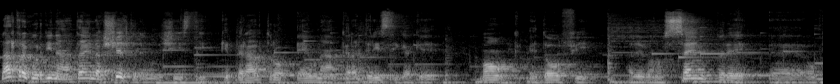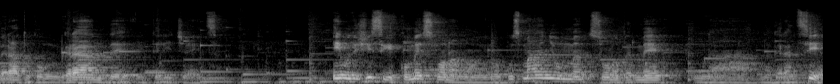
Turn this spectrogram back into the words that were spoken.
L'altra coordinata è la scelta dei musicisti, che peraltro è una caratteristica che Monk e Dolphy avevano sempre eh, operato con grande intelligenza. E i musicisti che con me suonano in Opus Magnum sono per me una, una garanzia.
